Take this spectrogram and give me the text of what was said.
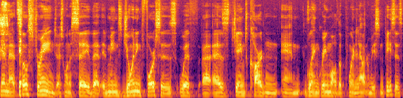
Yeah, Matt, so strange. I just want to say that it means joining forces with, uh, as James Carden and Glenn Greenwald have pointed out in recent pieces,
